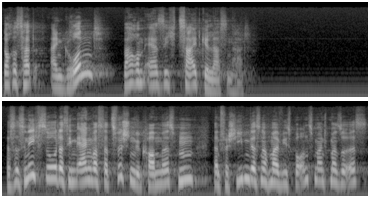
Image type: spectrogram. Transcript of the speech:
doch es hat einen Grund, warum er sich Zeit gelassen hat. Das ist nicht so, dass ihm irgendwas dazwischen gekommen ist, hm, dann verschieben wir es nochmal, wie es bei uns manchmal so ist,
